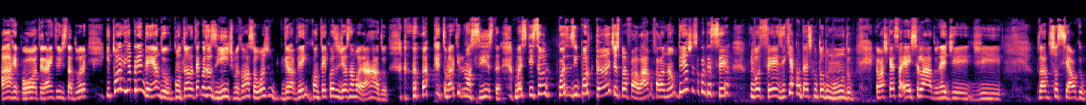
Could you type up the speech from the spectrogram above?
ah, repórter, ah, entrevistadora, e tô ali aprendendo, contando até coisas íntimas. Nossa, hoje gravei, contei coisas de ex-namorado. Tomara que ele não assista mas que são coisas importantes para falar, para falar, não, deixa isso acontecer com vocês e que acontece com todo mundo. Eu acho que essa é esse lado, né, de, de lado social que eu,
